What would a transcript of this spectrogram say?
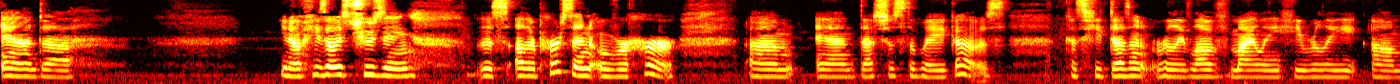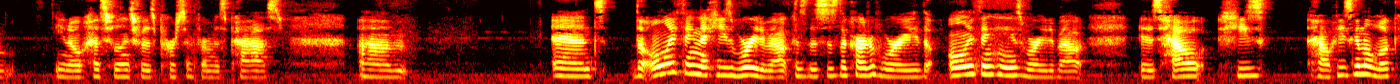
and uh you know he's always choosing this other person over her. Um and that's just the way it goes. Because he doesn't really love Miley. He really um you know has feelings for this person from his past. Um and the only thing that he's worried about, because this is the card of worry, the only thing he is worried about is how he's how he's gonna look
